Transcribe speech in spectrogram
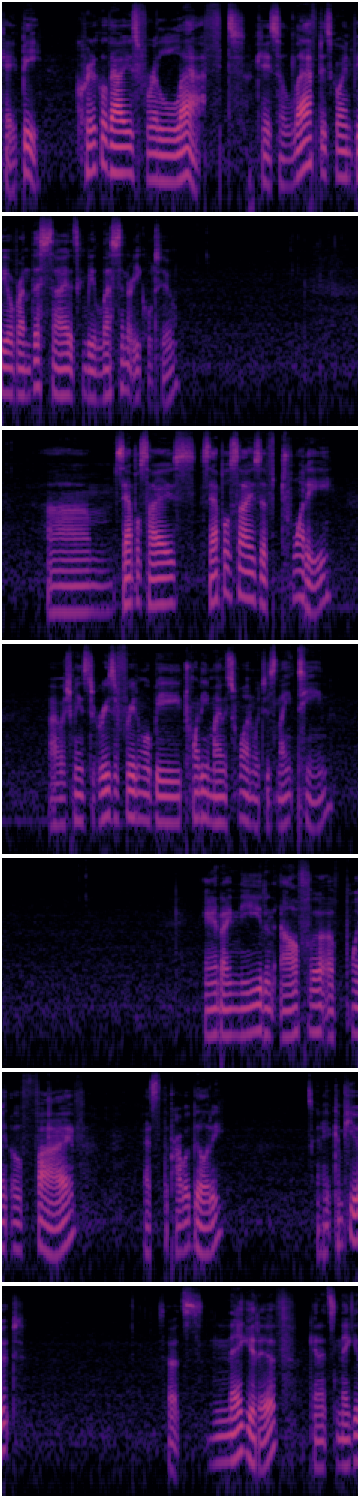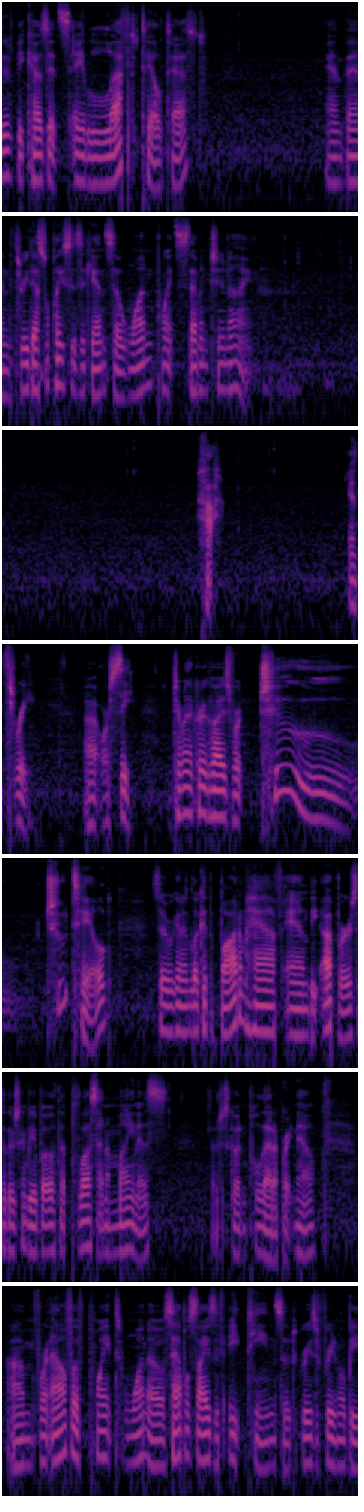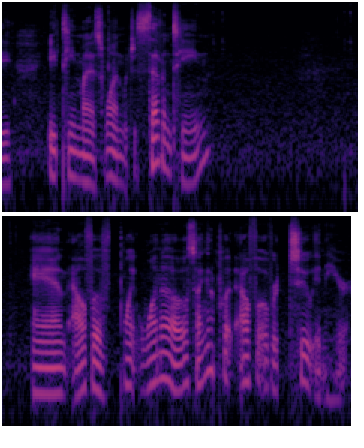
Okay, B, critical values for left. Okay, so left is going to be over on this side. It's going to be less than or equal to. Um, sample size, sample size of 20, uh, which means degrees of freedom will be 20 minus 1, which is 19. And I need an alpha of 0.05. That's the probability. It's going to hit compute. So it's negative. Again, it's negative because it's a left tail test. And then three decimal places again, so 1.729. Ha. And 3, uh, or C. Determine the critical values for two, two-tailed. So we're going to look at the bottom half and the upper, so there's going to be both a plus and a minus. So I'll just go ahead and pull that up right now. Um, for an alpha of 0.10, sample size of 18, so degrees of freedom will be 18 minus 1, which is 17. And alpha of 0.10, so I'm going to put alpha over 2 in here.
